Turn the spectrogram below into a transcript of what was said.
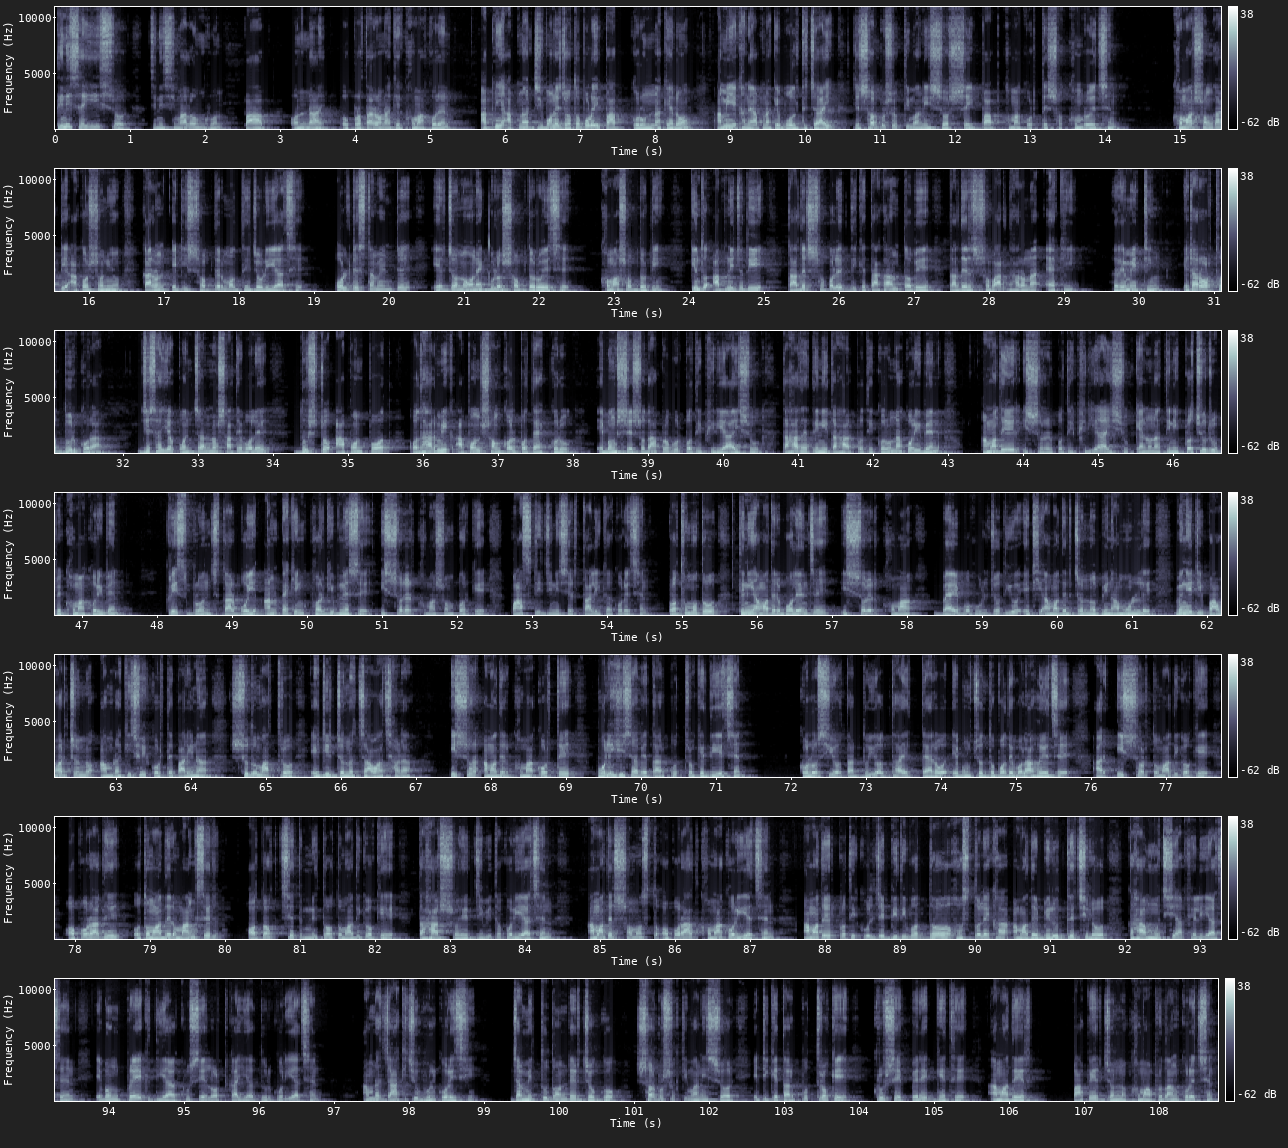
তিনি সেই ঈশ্বর যিনি সীমালঙ্ঘন, পাপ অন্যায় ও প্রতারণাকে ক্ষমা করেন। আপনি আপনার জীবনে যত বড়ই পাপ করুন না কেন, আমি এখানে আপনাকে বলতে চাই যে সর্বশক্তিমান ঈশ্বর সেই পাপ ক্ষমা করতে সক্ষম রয়েছেন। ক্ষমার সংজ্ঞাটি আকর্ষণীয়, কারণ এটি শব্দের মধ্যে জড়িয়ে আছে। ওল্ড টেস্টামেন্টে এর জন্য অনেকগুলো শব্দ রয়েছে, ক্ষমা শব্দটি। কিন্তু আপনি যদি তাদের সকলের দিকে তাকান, তবে তাদের সবার ধারণা একই রেমেটিং এটার অর্থ দূর করা। যেসাইয় পঞ্চান্ন সাথে বলে, দুষ্ট আপন পথ, অধার্মিক আপন সংকল্প ত্যাগ করুক এবং সে সদাপ্রভুর প্রতি ফিরিয়া আইসুক। তাহাতে তিনি তাহার প্রতি করুণা করিবেন। আমাদের ঈশ্বরের প্রতি ফিরিয়া আইসুক, কেননা তিনি প্রচুর রূপে ক্ষমা করিবেন। ক্রিস ব্রোঞ্জ তার বই আনপ্যাকিং ফরগিভনেসে ঈশ্বরের ক্ষমা সম্পর্কে পাঁচটি জিনিসের তালিকা করেছেন। প্রথমত তিনি আমাদের বলেন যে ঈশ্বরের ক্ষমা ব্যয়বহুল, যদিও এটি আমাদের জন্য বিনামূল্যে এবং এটি পাওয়ার জন্য আমরা কিছুই করতে পারি না, শুধুমাত্র এটির জন্য চাওয়া ছাড়া। ঈশ্বর আমাদের ক্ষমা করতে বলি হিসাবে তার পুত্রকে দিয়েছেন। কলসীয় তার দুই অধ্যায় তেরো এবং চোদ্দ পদে বলা হয়েছে, আর ঈশ্বর তোমাদিগকে অপরাধে ও তোমাদের মাংসের অতচ্ছেদ মৃত তোমাদিগকে তাহার সহিত জীবিত করিয়াছেন আমাদের সমস্ত অপরাধ ক্ষমা করিয়েছেন। আমাদের প্রতিকূল যে বিধিবদ্ধ হস্তলেখা আমাদের বিরুদ্ধে ছিল, তাহা মুছিয়া ফেলিয়াছেন এবং প্রেক দিয়া ক্রুশে লটকাইয়া দূর করিয়াছেন। আমরা যা কিছু ভুল করেছি, যা মৃত্যুদণ্ডের যোগ্য, সর্বশক্তিমান ঈশ্বর এটিকে তার পুত্রকে ক্রুশে পেরেক গেঁথে আমাদের পাপের জন্য ক্ষমা প্রদান করেছেন।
